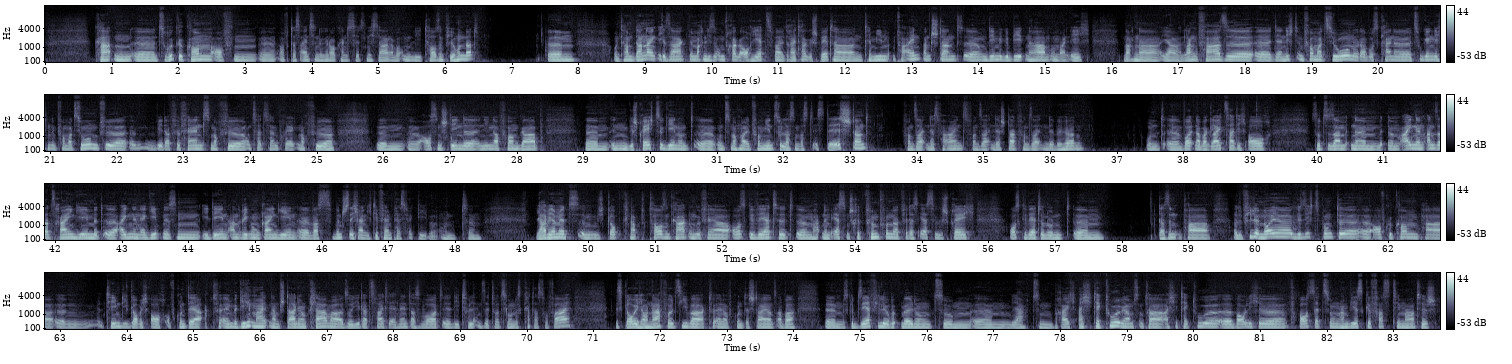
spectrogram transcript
Karten äh, zurückgekommen auf, äh, auf das Einzelne, genau kann ich es jetzt nicht sagen, aber um die 1400. Ähm, und haben dann eigentlich gesagt, wir machen diese Umfrage auch jetzt, weil drei Tage später ein Termin mit dem Verein anstand, äh, um den wir gebeten haben, um eigentlich nach einer ja, langen Phase äh, der Nichtinformation oder wo es keine zugänglichen Informationen für äh, weder für Fans noch für uns als Fanprojekt noch für ähm, äh, Außenstehende in irgendeiner Form gab, ähm, in ein Gespräch zu gehen und äh, uns nochmal informieren zu lassen, was ist. Der Ist-Stand von Seiten des Vereins, von Seiten der Stadt, von Seiten der Behörden und äh, wollten aber gleichzeitig auch sozusagen mit einem, mit einem eigenen Ansatz reingehen, mit äh, eigenen Ergebnissen, Ideen, Anregungen reingehen, äh, was wünscht sich eigentlich die Fanperspektive. Und ähm, ja, wir haben jetzt, ähm, ich glaube, knapp 1000 Karten ungefähr ausgewertet, ähm, hatten im ersten Schritt 500 für das erste Gespräch ausgewertet und ähm, da sind ein paar, also viele neue Gesichtspunkte äh, aufgekommen, ein paar ähm, Themen, die, glaube ich, auch aufgrund der aktuellen Begebenheiten am Stadion klar war. Also jeder zweite erwähnt das Wort, äh, die Toilettensituation ist katastrophal. Ist, glaube ich, auch nachvollziehbar aktuell aufgrund des Stadions, aber ähm, es gibt sehr viele Rückmeldungen zum, ähm, ja, zum Bereich Architektur. Wir haben es unter Architektur, äh, bauliche Voraussetzungen, haben wir es gefasst thematisch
